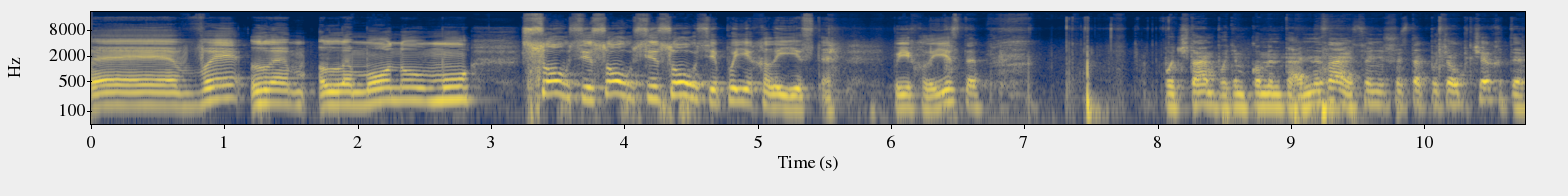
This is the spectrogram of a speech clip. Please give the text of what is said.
е, в лем, лимонному соусі, соусі, соусі. Поїхали їсти. Поїхали їсти. Почитаємо потім коментар. Не знаю, сьогодні щось так почав пчехати.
